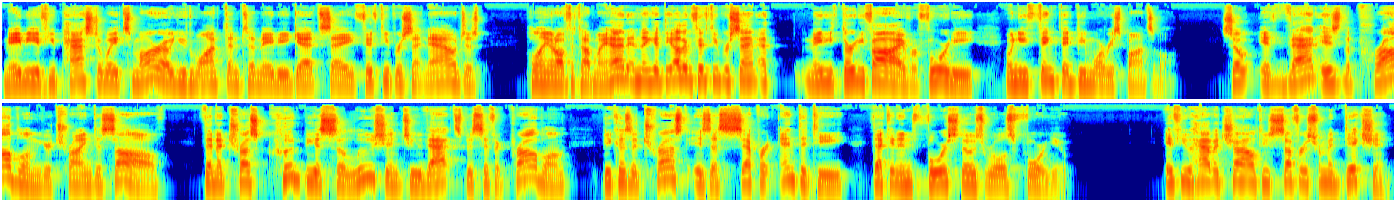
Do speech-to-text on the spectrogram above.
Maybe if you passed away tomorrow, you'd want them to maybe get, say, 50% now, just pulling it off the top of my head, and then get the other 50% at maybe 35 or 40 when you think they'd be more responsible. So if that is the problem you're trying to solve, then a trust could be a solution to that specific problem because a trust is a separate entity that can enforce those rules for you. If you have a child who suffers from addiction,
